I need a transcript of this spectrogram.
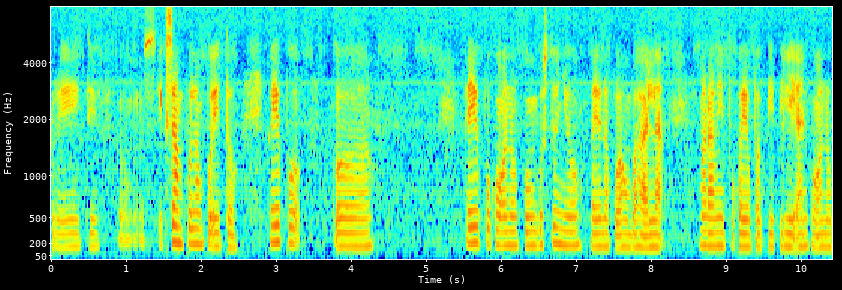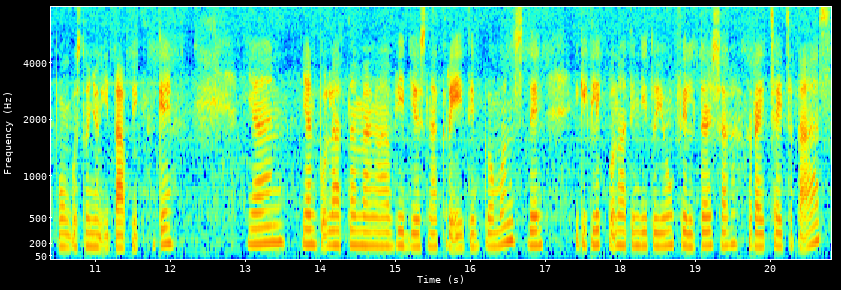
Creative Commons. Example lang po ito. Kayo po, uh, kayo po kung ano pong gusto nyo, kayo na po ang bahala. Marami po kayong pagpipilian kung ano pong gusto nyong i-topic. Okay? Yan, yan po lahat ng mga videos na Creative Commons. Then, i-click po natin dito yung filter sa right side sa taas.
